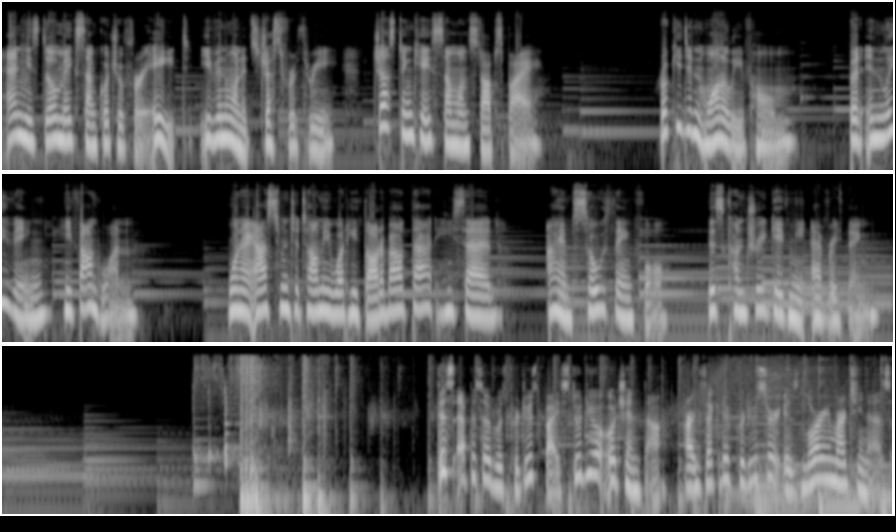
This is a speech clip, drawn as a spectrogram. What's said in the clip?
And he still makes sancocho for eight, even when it's just for three, just in case someone stops by. Rocky didn't want to leave home, but in leaving, he found one. When I asked him to tell me what he thought about that, he said, I am so thankful. This country gave me everything. Episode was produced by Studio Ochenta. Our executive producer is Lori Martinez.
